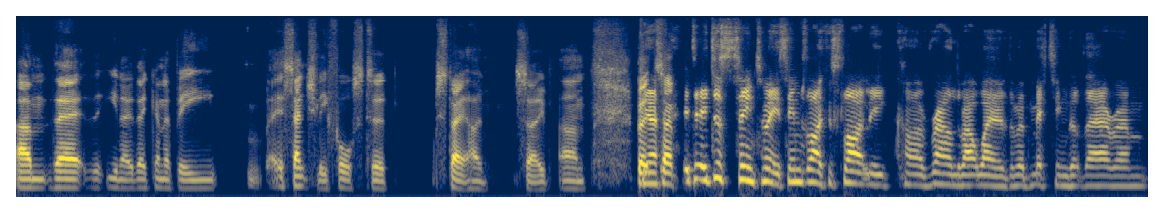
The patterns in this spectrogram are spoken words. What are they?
um, they're you know they're going to be essentially forced to stay at home. So, um, but yeah, um, it, it just seemed to me it seems like a slightly kind of roundabout way of them admitting that their um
